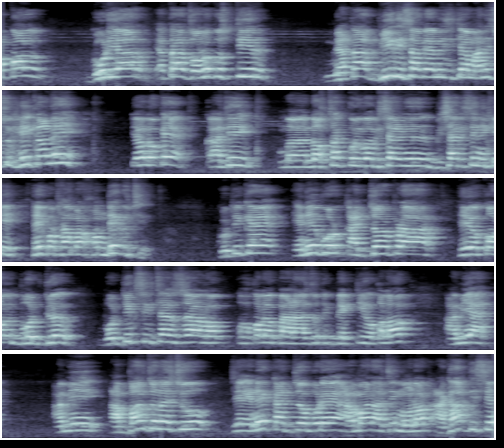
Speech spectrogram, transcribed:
অকল গৰিয়াৰ এটা জনগোষ্ঠীৰ নেতা বীৰ হিচাপে আমি যেতিয়া মানিছোঁ সেইকাৰণেই তেওঁলোকে আজি নস্থাত কৰিব বিচাৰি বিচাৰিছে নেকি? সেই কথা আমাৰ সন্দেহ হৈছে। গতিকে এনেবোৰ কাৰ্যৰ পৰা সেইসকল বৌদ্ধ বৌদ্ধিক চিকিৎসা লোকসকলক বা ৰাজনৈতিক ব্যক্তিসকলক আমি আমি আহ্বান জনাইছোঁ যে এনে কাৰ্যবোৰে আমাৰ আজি মনত আঘাত দিছে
